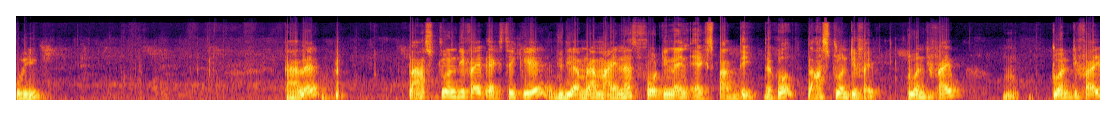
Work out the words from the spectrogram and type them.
করি। তাহলে প্লাস টোয়েন্টি ফাইভ এক্স থেকে যদি আমরা মাইনাস ফোরটি নাইন এক্স বাদ দিই, দেখো plus twenty five twenty five twenty five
